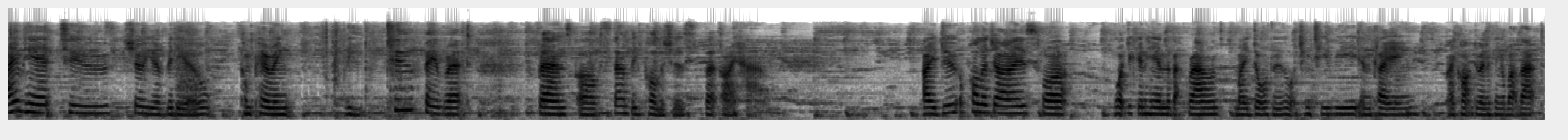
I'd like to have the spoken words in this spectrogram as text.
I am here to show you a video comparing the two favorite brands of stamping polishes that I have. I do apologize for what you can hear in the background. My daughter is watching TV and playing. I can't do anything about that.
